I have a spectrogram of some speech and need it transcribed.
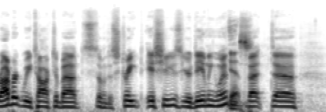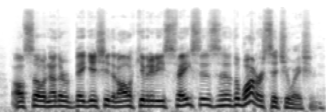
Robert, we talked about some of the street issues you're dealing with. Yes. But uh, also, another big issue that all communities face is uh, the water situation.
